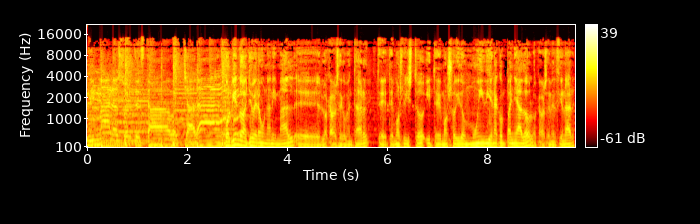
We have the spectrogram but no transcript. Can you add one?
mi mala suerte estaba echada. Volviendo a Yo era un animal, eh, lo acabas de comentar, te, hemos visto y te hemos oído muy bien acompañado, lo acabas de mencionar,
